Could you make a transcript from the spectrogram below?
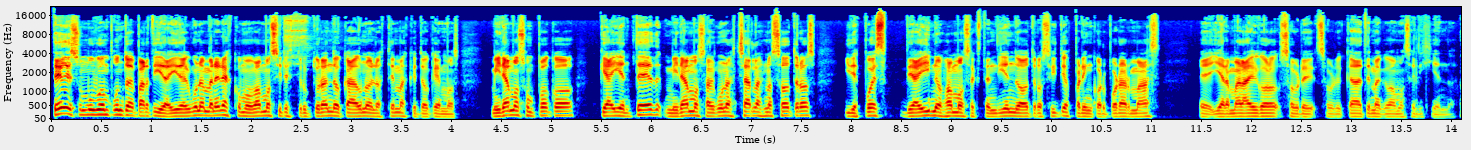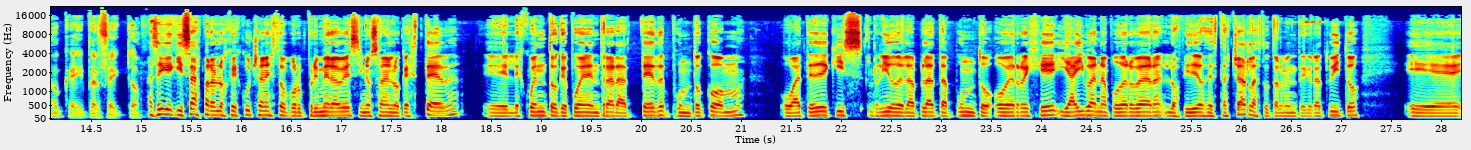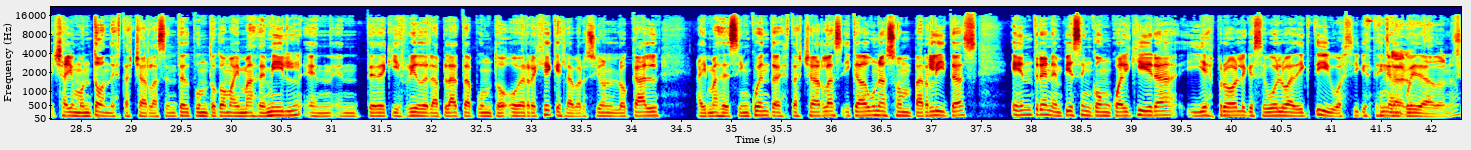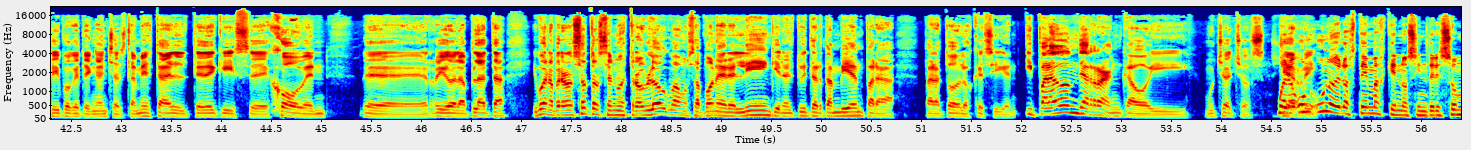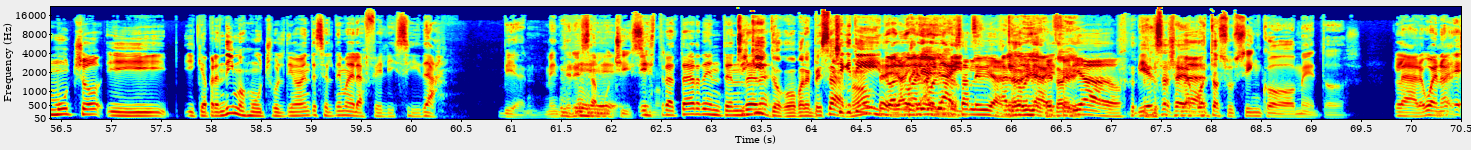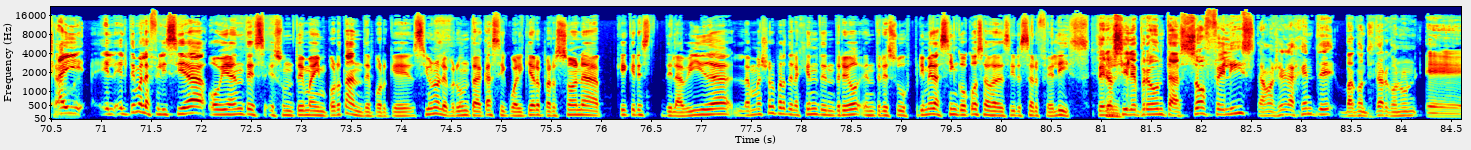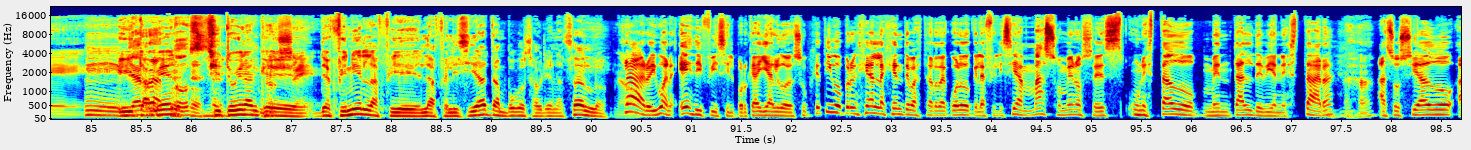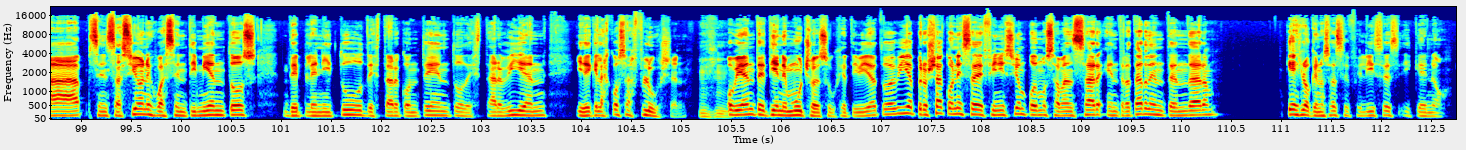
TED es un muy buen punto de partida y de alguna manera es como vamos a ir estructurando cada uno de los temas que toquemos. Miramos un poco qué hay en TED, miramos algunas charlas nosotros y después de ahí nos vamos extendiendo a otros sitios para incorporar más eh, y armar algo sobre, sobre cada tema que vamos eligiendo. Ok, perfecto. Así que quizás para los que escuchan esto por primera vez y no saben lo que es TED, eh, les cuento que pueden entrar a TED.com o a tedxriodelplata.org y ahí van a poder ver los videos de estas charlas totalmente gratuito. Eh, ya hay un montón de estas charlas. En TED.com hay más de mil. En, en tedxriodelplata.org, que es la versión local, hay más de 50 de estas charlas y cada una son perlitas. Entren, empiecen con cualquiera y es probable que se vuelva adictivo, así que tengan Claro. cuidado. ¿no? Sí, porque te enganchas. También está el TDX eh, joven de Río de la Plata. Y bueno, pero nosotros en nuestro blog vamos a poner el link y en el Twitter también para, para todos los que siguen. ¿Y para dónde arranca hoy, muchachos? Bueno, un- uno de los temas que nos interesó mucho y, y que aprendimos mucho últimamente es el tema de la felicidad. Bien, me interesa Eh, muchísimo. Es tratar de entender. Chiquito, como para empezar, Chiquitito, ¿no? Sí, algo, hay que algo light, liviano. algo light. Bien. feriado. Bielsa ya había Claro. puesto sus cinco métodos. Claro, bueno, eh, hay- el, el tema de la felicidad obviamente es, es un tema importante porque si uno le pregunta a casi cualquier persona qué crees de la vida, la mayor parte de la gente entre, entre sus primeras cinco cosas va a decir ser feliz. Pero si le preguntas, ¿sos feliz? La mayoría de la gente va a contestar con un... eh, Mm, Y también, ratos. si tuvieran No que sé. definir la, fi- la felicidad, tampoco sabrían hacerlo. no. Claro, y bueno, es difícil porque hay algo de subjetivo, pero en general la gente va a estar de acuerdo que la felicidad más o menos es un estado mental de bienestar Ajá. asociado a sensaciones o a sentimientos de plenitud, de estar contento, de estar bien y de que las cosas fluyen. Obviamente tiene mucho de subjetividad todavía, pero ya con esa definición podemos avanzar en tratar de entender qué es lo que nos hace felices y qué no.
